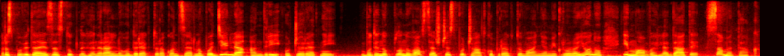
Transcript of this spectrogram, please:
розповідає заступник генерального директора концерну Поділля Андрій Очеретний. Будинок планувався ще з початку проєктування мікрорайону і мав виглядати саме так.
